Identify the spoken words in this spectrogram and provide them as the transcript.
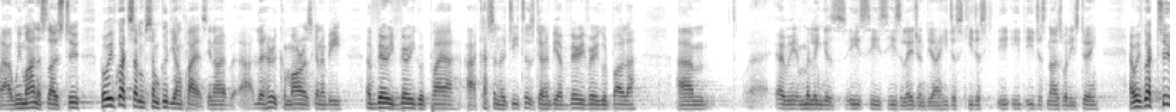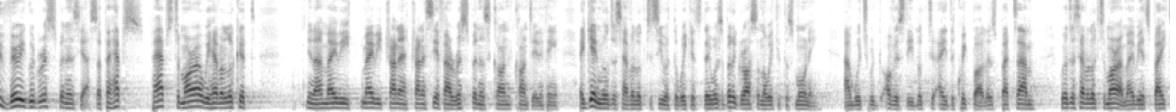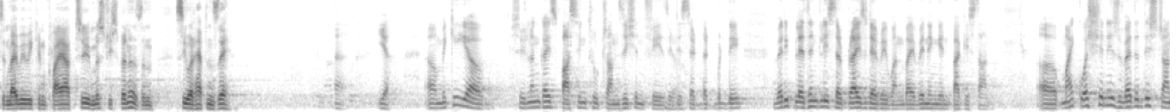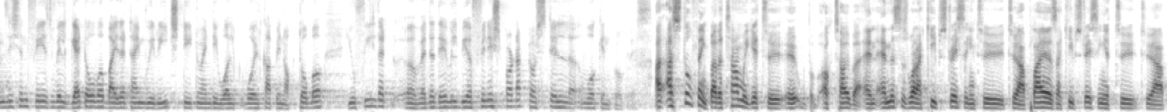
Uh, we minus those two, but we've got some, some good young players. You know, uh, Lahiru Kumara is going to be a very, very good player. Uh, Kasun Rajitha is going to be a very, very good bowler. Um, I mean, Malinga's he's, he's, he's a legend. You know, he just he just he he just knows what he's doing. And we've got two very good wrist spinners here. So perhaps perhaps tomorrow we have a look at you know, maybe maybe trying to trying to see if our wrist spinners can't can't do anything. Again, we'll just have a look to see what the wickets. There was a bit of grass on the wicket this morning, um, which would obviously look to aid the quick bowlers. But um, we'll just have a look tomorrow. Maybe it's baked, and maybe we can play out two mystery spinners and see what happens there. Uh, yeah. Uh, Mickey, uh, Sri Lanka is passing through transition phase. It is said that, but they very pleasantly surprised everyone by winning in Pakistan. Uh, my question is whether this transition phase will get over by the time we reach T20 World, World Cup in October. You feel that uh, whether there will be a finished product or still uh, work in progress? I, I still think by the time we get to uh, October, and, and this is what I keep stressing to, to our players, I keep stressing it to, to, our,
